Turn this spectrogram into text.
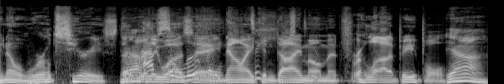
you know, World Series. That Yeah. really was a now I It's a can die deal. moment for a lot of people. Yeah,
